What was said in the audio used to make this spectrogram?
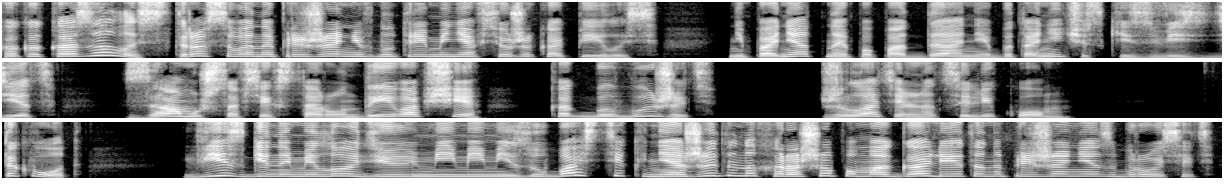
как оказалось, стрессовое напряжение внутри меня все же копилось. Непонятное попадание, ботанический звездец, замуж со всех сторон, да и вообще, как бы выжить, желательно целиком. Так вот, визги на мелодию «Ми-ми-ми, зубастик» неожиданно хорошо помогали это напряжение сбросить.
